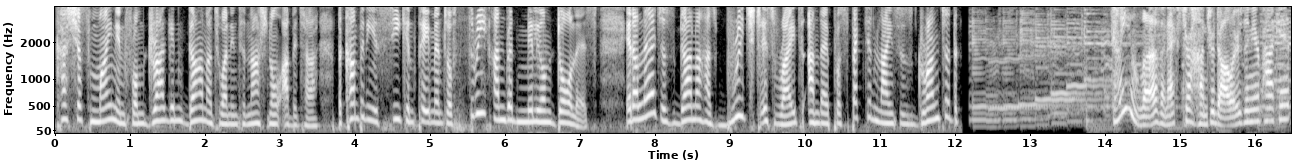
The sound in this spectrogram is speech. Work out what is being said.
Cassius Mining from dragging Ghana to an international arbiter. The company is seeking payment of $300 million. It alleges Ghana has breached its rights under a prospecting license granted the. Don't you love an extra $100 in your pocket?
